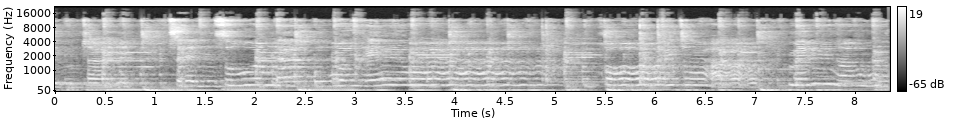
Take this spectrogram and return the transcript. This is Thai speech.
ิ้นใจ เส้นสูงหน้าปวงเทวาคอยเจ้าไม่เงา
